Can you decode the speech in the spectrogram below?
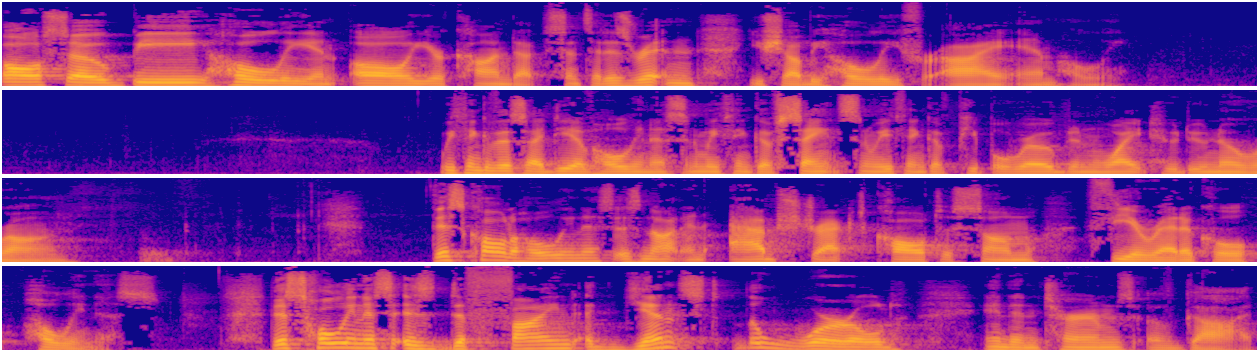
also be holy in all your conduct, since it is written, You shall be holy, for I am holy. We think of this idea of holiness and we think of saints and we think of people robed in white who do no wrong. This call to holiness is not an abstract call to some theoretical holiness. This holiness is defined against the world and in terms of God.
